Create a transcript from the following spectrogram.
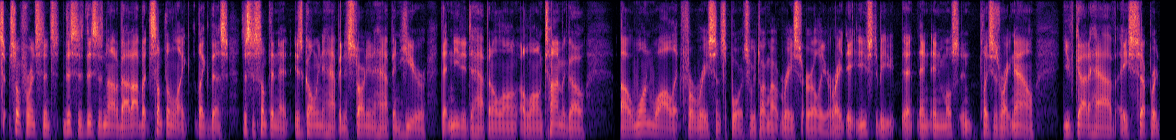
so, so, for instance, this is this is not about odd, but something like like this. This is something that is going to happen. Is starting to happen here. That needed to happen a long a long time ago. Uh, one wallet for race and sports. We were talking about race earlier, right? It used to be, and in most in places right now, you've got to have a separate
